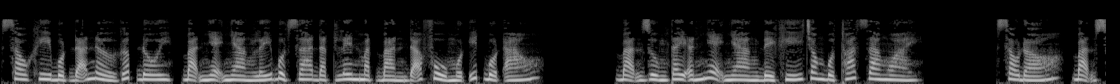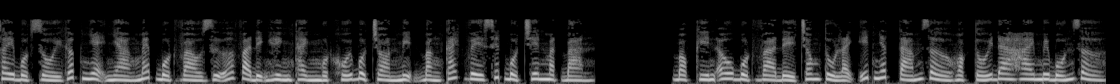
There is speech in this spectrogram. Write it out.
Sau khi bột đã nở gấp đôi, bạn nhẹ nhàng lấy bột ra đặt lên mặt bàn đã phủ một ít bột áo. Bạn dùng tay ấn nhẹ nhàng để khí trong bột thoát ra ngoài. Sau đó, bạn xoay bột rồi gấp nhẹ nhàng mép bột vào giữa và định hình thành một khối bột tròn mịn bằng cách vê xiết bột trên mặt bàn. Bọc kín âu bột và để trong tủ lạnh ít nhất 8 giờ hoặc tối đa 24 giờ.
